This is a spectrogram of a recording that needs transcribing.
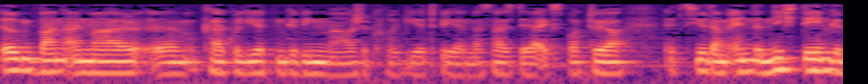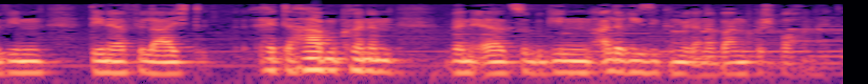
irgendwann einmal äh, kalkulierten Gewinnmarge korrigiert werden. Das heißt, der Exporteur erzielt am Ende nicht den Gewinn, den er vielleicht hätte haben können, wenn er zu Beginn alle Risiken mit einer Bank besprochen hätte.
